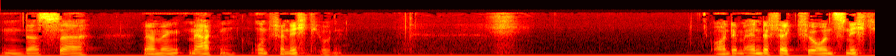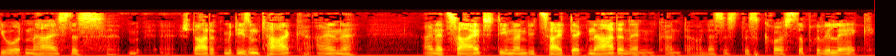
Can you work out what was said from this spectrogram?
das äh, werden wir merken, und für Nichtjuden. Und im Endeffekt für uns Nichtjuden heißt es, startet mit diesem Tag eine, eine Zeit, die man die Zeit der Gnade nennen könnte. Und das ist das größte Privileg,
